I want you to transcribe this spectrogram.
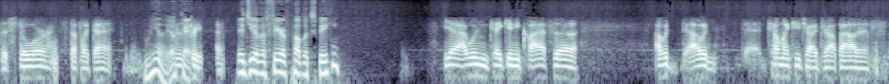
the store. Stuff like that. Really? It Okay. pretty bad. Did you have a fear of public speaking? Yeah, I wouldn't take any class. Uh, I would I would uh, tell my teacher I'd drop out if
